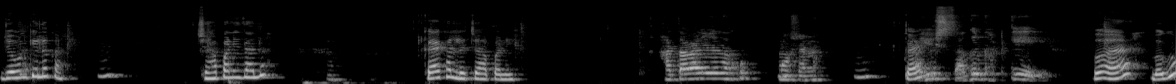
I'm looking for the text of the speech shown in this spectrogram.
जेवण केलं का? चहा पाणी झालं? काय खाल्लं चहा पाणी? हातावालेला दाखव मावशांना काय? सागर घाटके? बघू.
